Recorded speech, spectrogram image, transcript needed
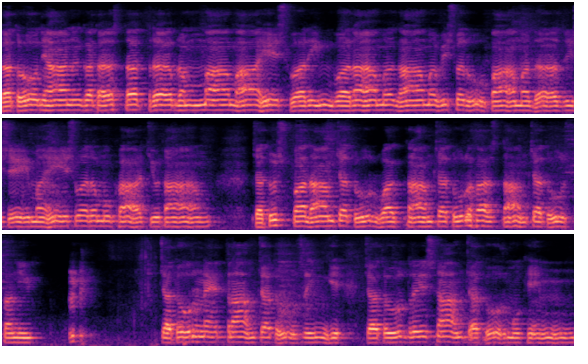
ततो ध्यानगतस्तत्र ब्रह्मा माहेश्वरीं वरां गां विश्वरूपां ददृशे महेश्वरमुखाच्युतां। चतुष्पदां, चतुर्वक्त्रां, चतुर्हस्तां चतुस्तनि चतुर्नेत्रां चतुर्शृङ्गी चतुर्दृष्टां चतुर्मुखीं।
